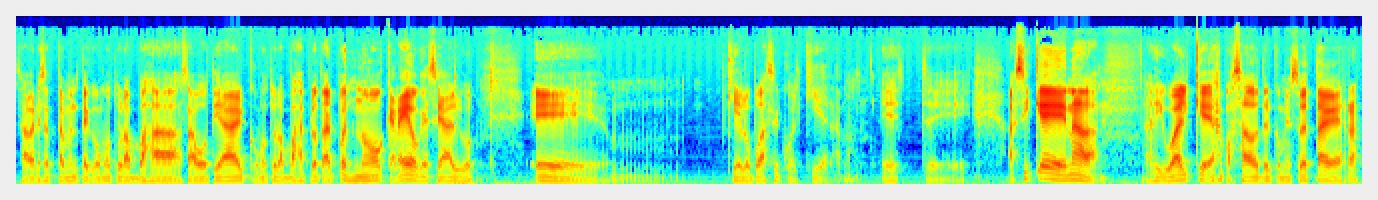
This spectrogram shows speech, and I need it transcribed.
saber exactamente cómo tú las vas a sabotear, cómo tú las vas a explotar, pues no creo que sea algo eh, que lo pueda hacer cualquiera, ¿no? Este, así que nada, al igual que ha pasado desde el comienzo de esta guerra,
